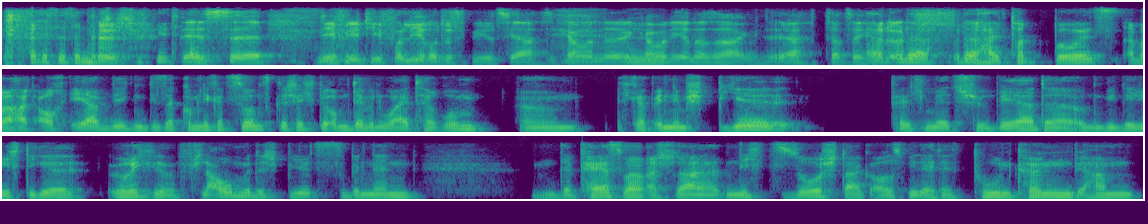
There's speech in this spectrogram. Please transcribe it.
das ist nicht Der ist äh, definitiv Verlierer des Spiels, ja. Das kann man, äh, kann man nicht anders sagen. Ja, tatsächlich. Ja, oder, oder halt Todd Bowles, aber halt auch eher wegen dieser Kommunikationsgeschichte um Devin White herum. Ähm, ich glaube, in dem Spiel fällt mir jetzt schwer, da irgendwie die richtige, richtige Pflaume des Spiels zu benennen. Der Pass war da nicht so stark aus, wie der hätte tun können. Wir haben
